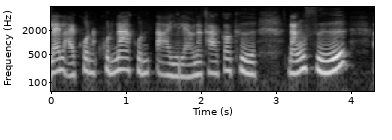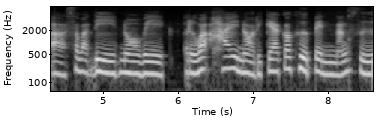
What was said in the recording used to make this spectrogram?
หลาย ๆ คนคุ้นหน้าคุ้นตาอยู่แล้วนะคะ ก็คือหนังสืออสวัสดีนอร์เวย์ หรือว่าให้นอริแกก็คือเป็นหนังสือ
